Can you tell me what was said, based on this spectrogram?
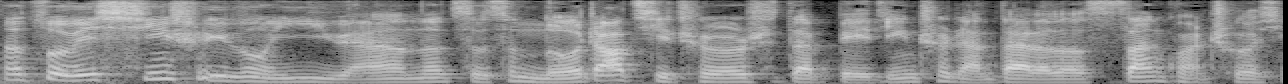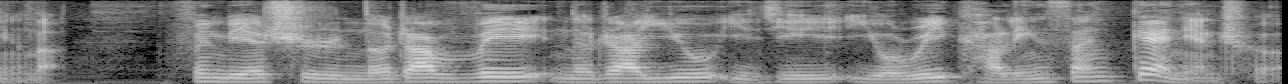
那作为新势力中的一员，那此次哪吒汽车是在北京车展带来了三款车型的，分别是哪吒 V、哪吒 U 以及 Eureka 零三概念车。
